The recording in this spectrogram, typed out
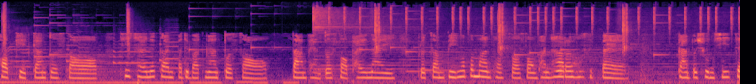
ขอบเขตการตรวจสอบ ที่ใช้ในการปฏิบัติงานตรวจสอบ ตามแผนตรวจสอบภายใน ประจำปีงบประมาณพศ 2568 การประชุมชี้แจ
